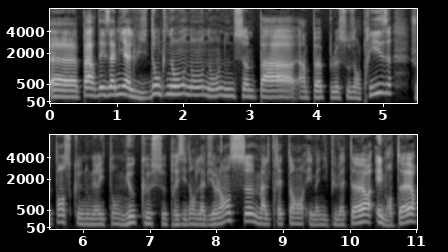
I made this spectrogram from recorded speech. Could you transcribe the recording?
euh, par des amis à lui. Donc non, non, non, nous ne sommes pas un peuple sous emprise. Je pense que nous méritons mieux que ce président de la violence, maltraitant et manipulateur et menteur.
